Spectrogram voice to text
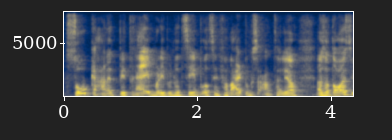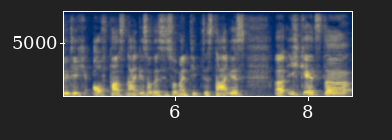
so gar nicht betreiben, weil ich habe nur 10% Verwaltungsanteil. Ja? Also da ist wirklich Aufpassen angesagt, das ist so mein Tipp des Tages. Äh, ich gehe jetzt da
